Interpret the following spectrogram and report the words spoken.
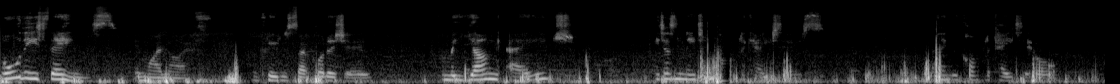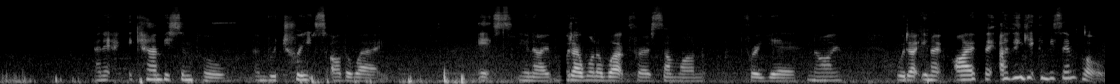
all these things in my life, including psychology, from a young age, it doesn't need to be complicated. I think we complicate it all. And it, it can be simple, and retreats are the way. It's, you know, would I want to work for someone for a year? No. Would I, you know, I think I think it can be simple.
